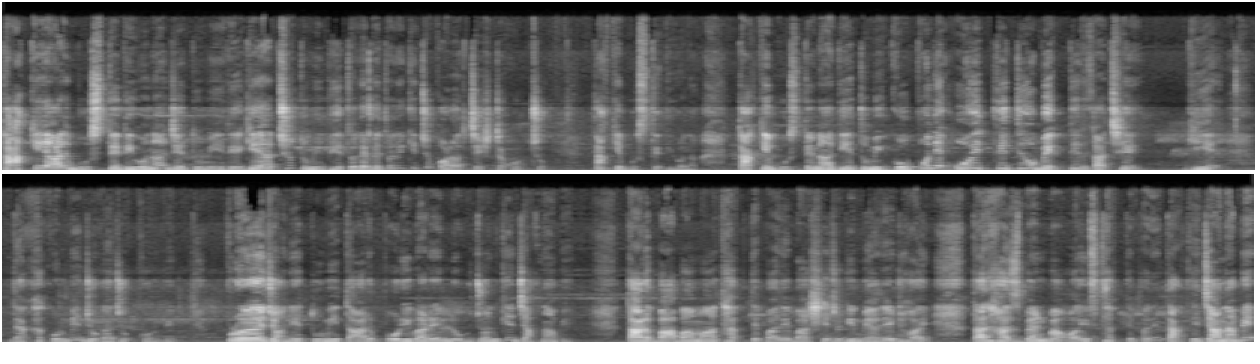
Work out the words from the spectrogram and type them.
তাকে আর বুঝতে দিও না যে তুমি রেগে আছো, তুমি ভেতরে ভেতরে কিছু করার চেষ্টা করছ। তাকে বুঝতে দিও না। তাকে বুঝতে না দিয়ে তুমি গোপনে ওই তৃতীয় ব্যক্তির কাছে গিয়ে দেখা করবে, যোগাযোগ করবে। প্রয়োজনে তুমি তার পরিবারের লোকজনকে জানাবে। তার বাবা মা থাকতে পারে বা সে যদি ম্যারেড হয়, তার হাজব্যান্ড বা ওয়াইফ থাকতে পারে, তাকে জানাবে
